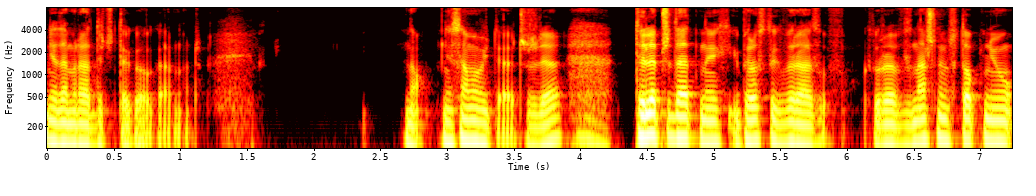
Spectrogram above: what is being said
Nie dam rady ci tego ogarnąć. No, niesamowite, czy nie? Tyle przydatnych i prostych wyrazów, które w znacznym stopniu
